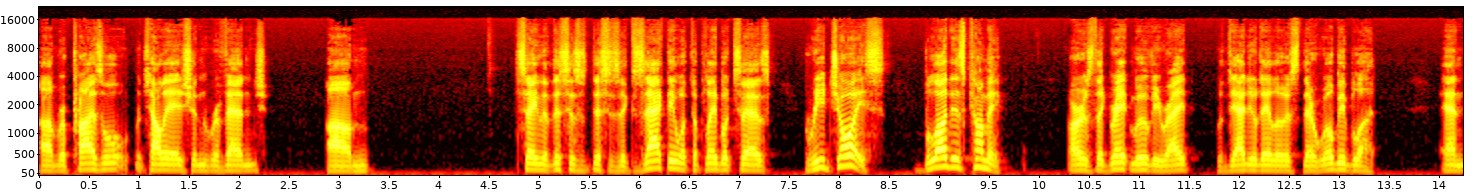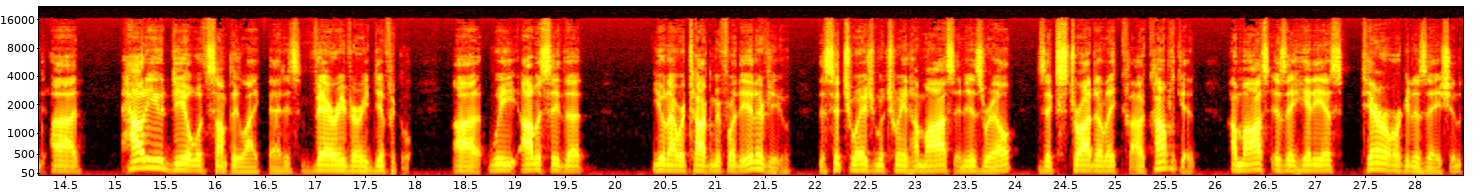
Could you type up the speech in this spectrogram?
uh, reprisal, retaliation, revenge, um, saying that this is this is exactly what the playbook says. Rejoice, blood is coming, or is the great movie right with Daniel Day Lewis? There will be blood, and uh, how do you deal with something like that? It's very very difficult. Uh, we obviously the you and I were talking before the interview. The situation between Hamas and Israel is extraordinarily uh, complicated. Hamas is a hideous terror organization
